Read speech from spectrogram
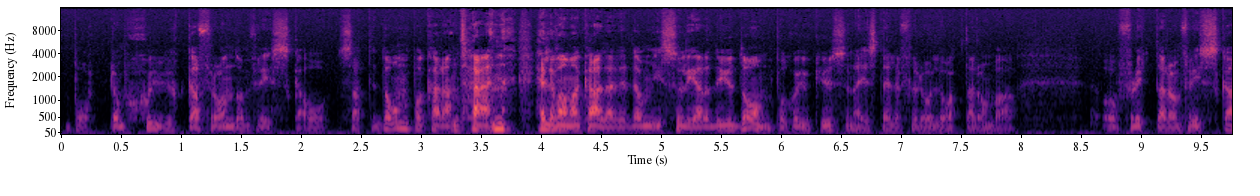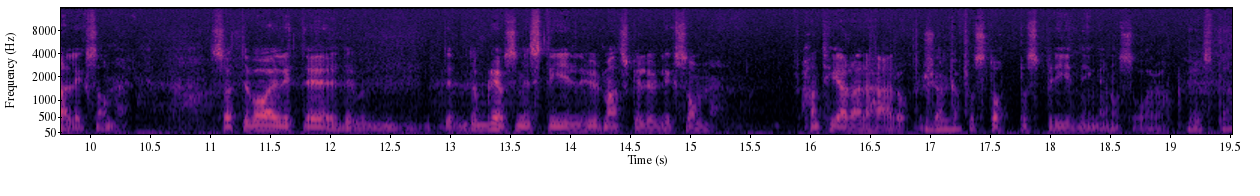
bort de sjuka från de friska och satte dem på karantän. Eller vad man kallar det. De isolerade ju dem på sjukhusen istället för att låta dem vara och flytta de friska liksom. Så att det var lite, det, det, det blev som en stil hur man skulle liksom hantera det här och försöka Mm. få stopp på spridningen och så. Då. Det.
